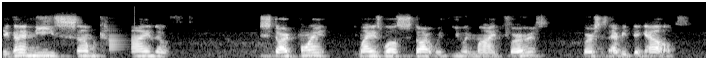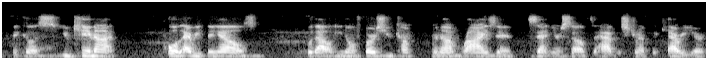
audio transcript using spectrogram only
you're gonna need some kind of start point. You might as well start with you in mind first versus everything else because you cannot pull everything else without, you know, first you coming up, rising, setting yourself to have the strength to carry your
